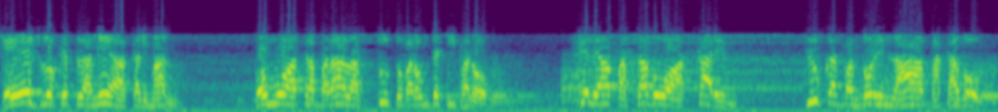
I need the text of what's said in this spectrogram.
¿Qué es lo que planea Calimán? ¿Cómo atrapará al astuto varón de Tífano? ¿Qué le ha pasado a Karen? Lucas Van Doren la ha atacado.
